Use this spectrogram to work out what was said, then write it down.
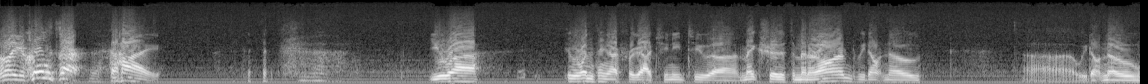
Oh, you cool, sir? Hi. you, uh, one thing I forgot. You need to uh, make sure that the men are armed. We don't know. Uh, we don't know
